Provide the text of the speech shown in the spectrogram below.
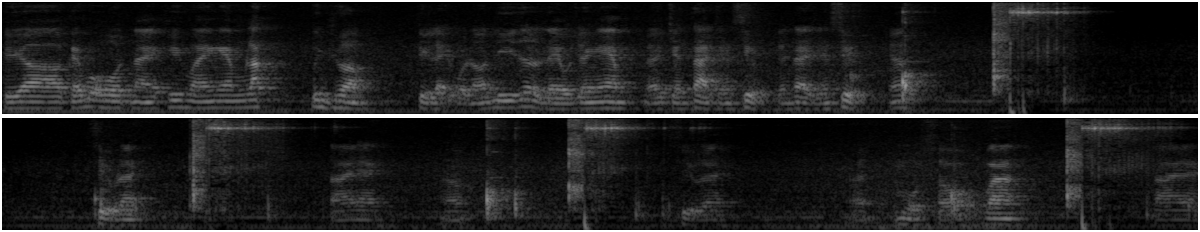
Thì à, cái bộ hột này khi mà anh em lắc bình thường tỷ lệ của nó đi rất là đều cho anh em. Đấy chén tài chén xỉu chén tài chén xỉu nhé xỉu này. Tài này. Đó. xỉu này. Đấy, 1 6 3 tài này.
